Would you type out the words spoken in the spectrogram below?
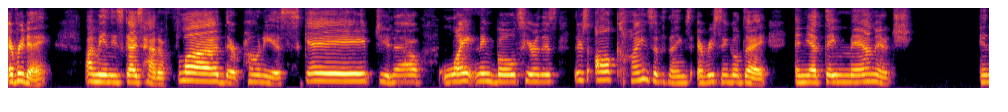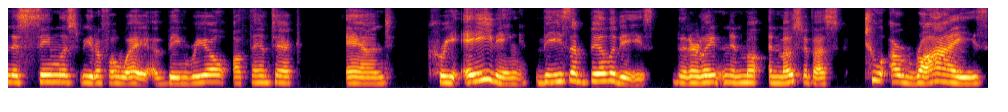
every day I mean, these guys had a flood, their pony escaped, you know, lightning bolts here and this. There's all kinds of things every single day. And yet they manage in this seamless, beautiful way of being real, authentic, and creating these abilities that are latent in, mo- in most of us to arise,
